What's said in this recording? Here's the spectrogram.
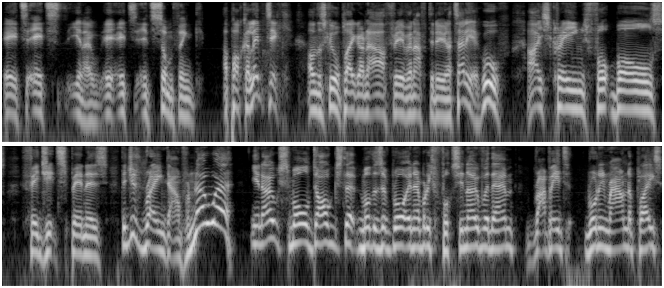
It's it's you know it, it's it's something apocalyptic on the school playground at half three of an afternoon. I tell you, oof, ice creams, footballs, fidget spinners, they just rain down from nowhere. You know, small dogs that mothers have brought in, everybody's fussing over them, rabid running round the place.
